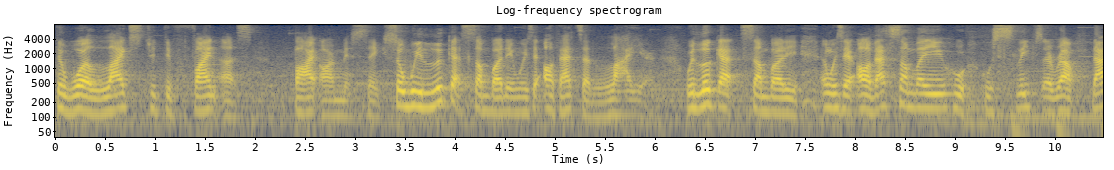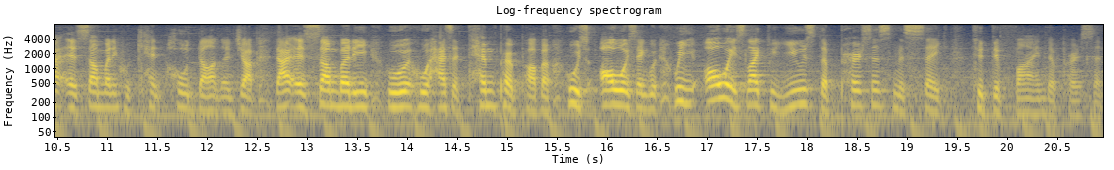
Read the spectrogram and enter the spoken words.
The world likes to define us by our mistakes. So we look at somebody and we say, oh, that's a liar. We look at somebody and we say, oh, that's somebody who, who sleeps around. That is somebody who can't hold down a job. That is somebody who, who has a temper problem, who is always angry. We always like to use the person's mistake to define the person.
